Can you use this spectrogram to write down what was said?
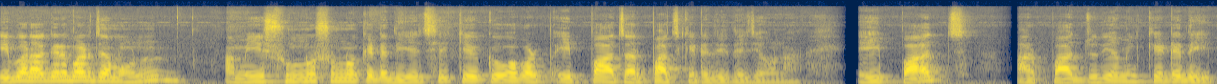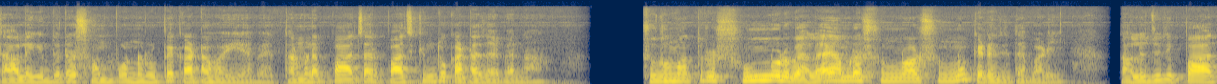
এবার আগের বার যেমন আমি শূন্য শূন্য কেটে দিয়েছি, কেউ কেউ আবার এই পাঁচ আর পাঁচ কেটে দিতে যেও না। এই পাঁচ আর পাঁচ যদি আমি কেটে দিই, তাহলে কিন্তু এটা সম্পূর্ণরূপে কাটা হয়ে যাবে। তার মানে পাঁচ আর পাঁচ কিন্তু কাটা যাবে না। শুধুমাত্র শূন্যর বেলায় আমরা শূন্য আর শূন্য কেটে দিতে পারি। তাহলে যদি পাঁচ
